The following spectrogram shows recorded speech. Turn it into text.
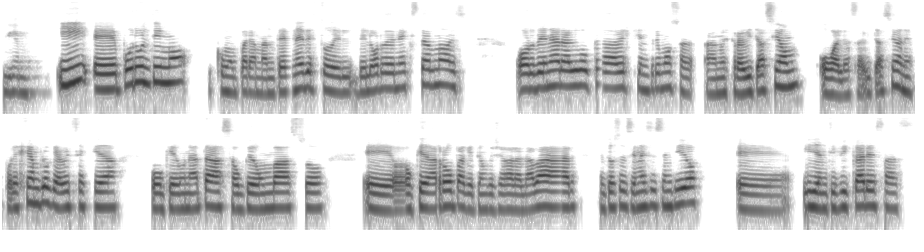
Bien. Y por último, como para mantener esto del, del, orden externo, es ordenar algo cada vez que entremos a, nuestra habitación o a las habitaciones, por ejemplo, que a veces queda o queda una taza o queda un vaso eh, o queda ropa que tengo que llevar a lavar. Entonces, en ese sentido, eh, identificar esas,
